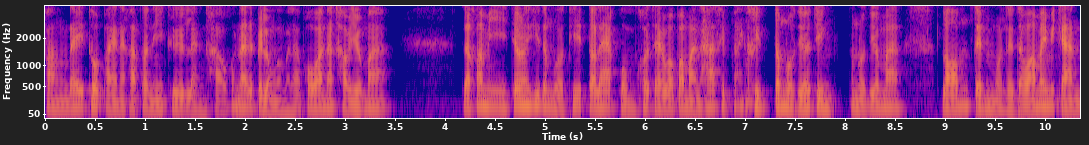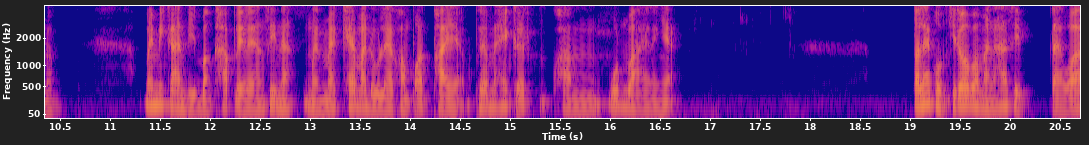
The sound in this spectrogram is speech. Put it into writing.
ฟังได้ทั่วไปนะครับ ตอนนี้คือแหล่งข่าวก็น่าจะไปลงกันมาแล้วเพราะว่านักข่าวเยอะมาก แล้วก็มีเจ้าหน้าที่ตำรวจที่ตอนแรกผมเข้าใจว่าประมาณ 50นายคือตำรวจเยอะจริงตำรวจเยอะมาก ล้อมเต็มหมดเลยแต่ว่าไม่มีการแบบ ไม่มีการบีบบังคับเลยอะไรทั้งสิ้นนะ เหมือนแค่มาดูแลความปลอดภัยเพื่อไม่ให้เกิดความวุ่นวายอะไรเงี้ย ตอนแรกผมคิดว่าประมาณ 50 แต่ว่า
